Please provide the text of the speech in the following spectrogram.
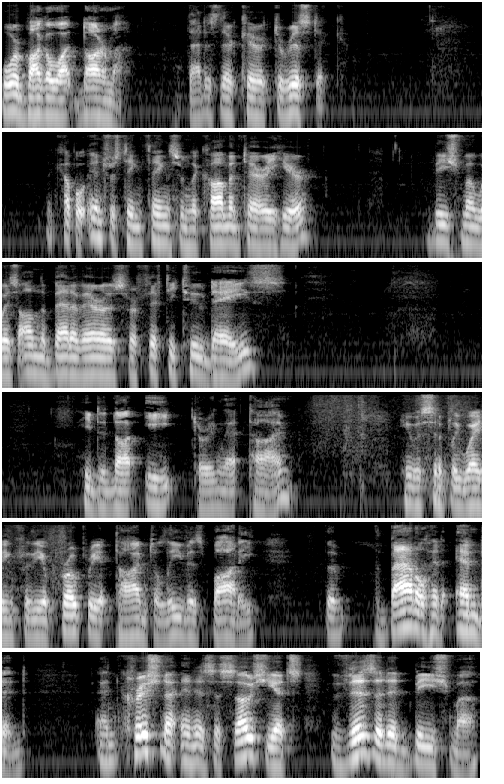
or Bhagavat Dharma. That is their characteristic. A couple interesting things from the commentary here. Bhishma was on the bed of arrows for 52 days. He did not eat during that time. He was simply waiting for the appropriate time to leave his body. The, the battle had ended, and Krishna and his associates visited Bhishma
